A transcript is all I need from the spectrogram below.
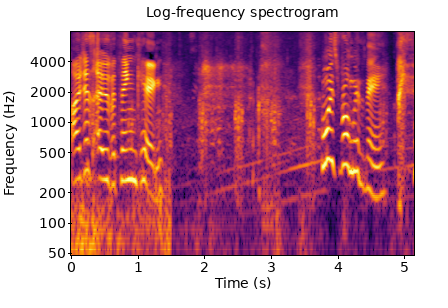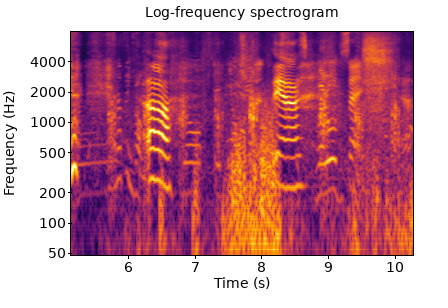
I was just overthinking. What is wrong with me? There's nothing wrong Oh, you're, you're human. yeah. We're all the same. Yeah?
